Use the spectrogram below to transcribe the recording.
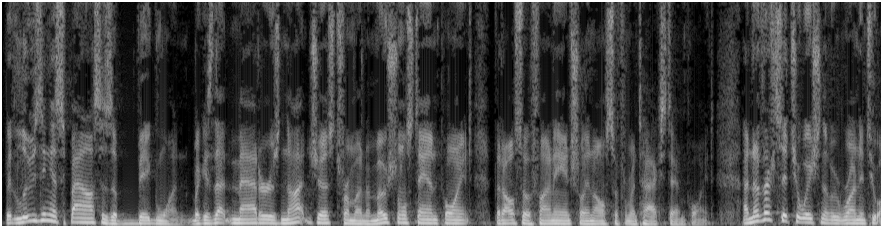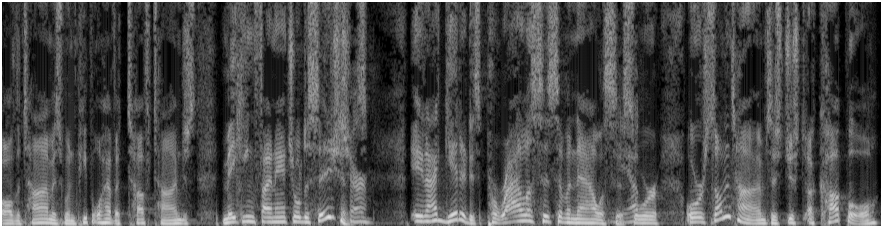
But losing a spouse is a big one because that matters not just from an emotional standpoint, but also financially and also from a tax standpoint. Another situation that we run into all the time is when people have a tough time just making financial decisions. Sure and I get it. It's paralysis of analysis yep. or, or sometimes it's just a couple.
